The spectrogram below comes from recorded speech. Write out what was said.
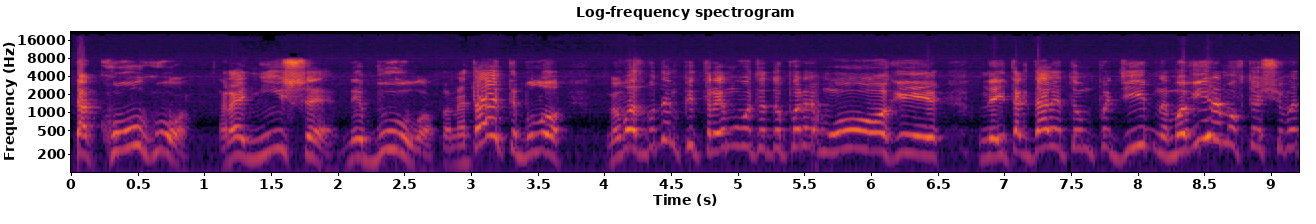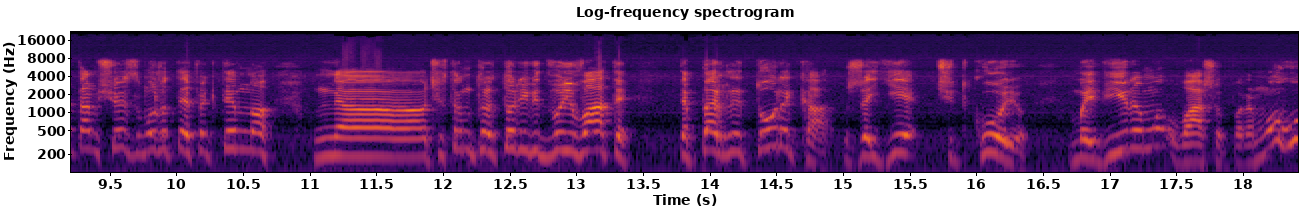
Такого раніше не було. Пам'ятаєте, було ми вас будемо підтримувати до перемоги і так далі, тому подібне. Ми віримо в те, що ви там щось зможете ефективно частину території відвоювати. Тепер риторика вже є чіткою. Ми віримо в вашу перемогу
